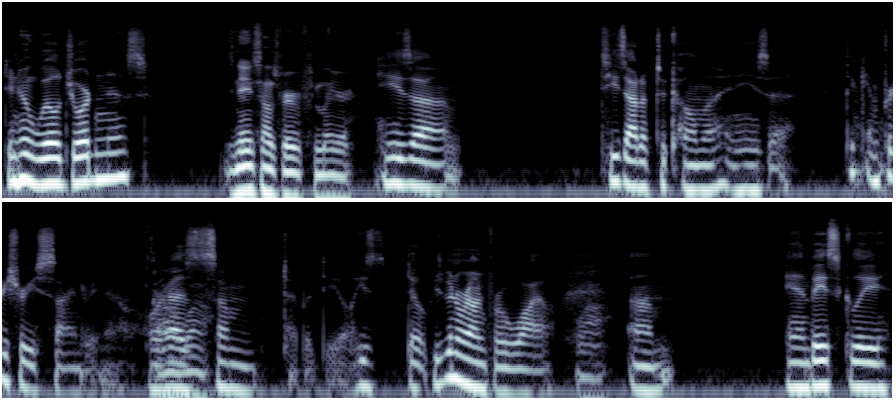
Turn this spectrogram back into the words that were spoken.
Do you know who Will Jordan is? His name sounds very familiar. He's um, he's out of Tacoma, and he's a. I think I'm pretty sure he's signed right now, or Oh, has wow. some type of deal. He's dope. He's been around for a while. Wow. Um, and basically,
